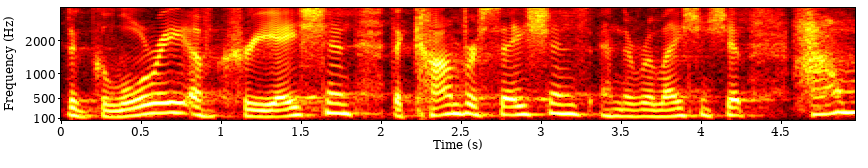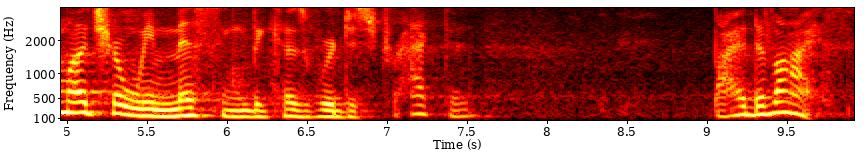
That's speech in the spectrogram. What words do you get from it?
the glory of creation, the conversations and the relationship, how much are we missing because we're distracted by a device?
